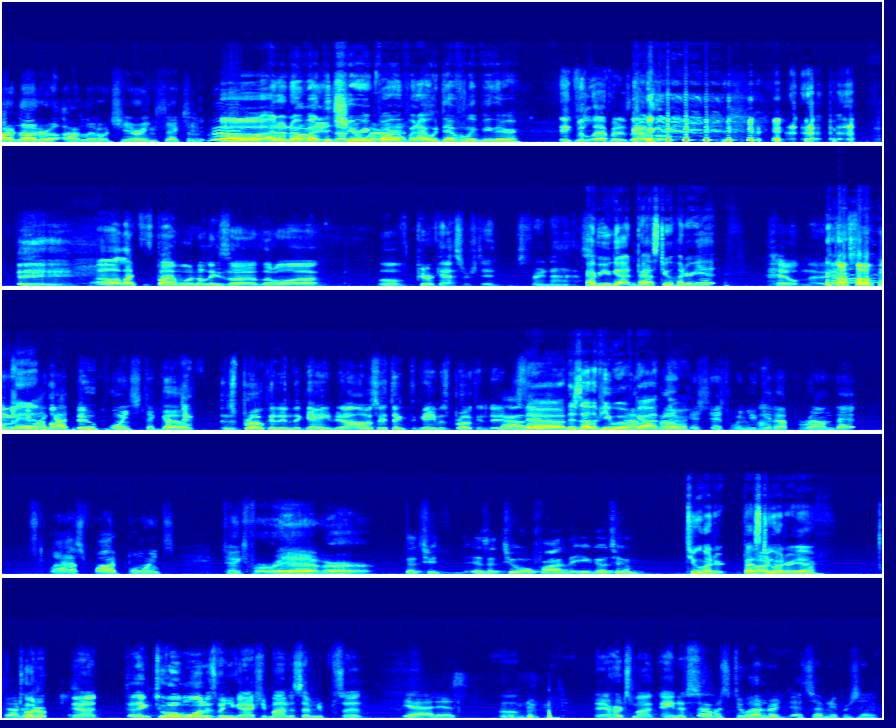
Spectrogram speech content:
Our little, our little cheering section. Oh, I don't know about the cheering part, at- but I would definitely be there. He's been laughing his ass off. oh, I like to find one on these uh, little uh, little pure casters, dude. It's very nice. Have you gotten past 200 yet? Hell no. dude. Oh man. I got two points to I go. think it's broken in the game, dude. I honestly think the game is broken, dude. No, No, there's other people who have gotten broke, there. It's just when you uh. get up around that last five points, takes forever. That two, is it 205 that you go to? 200, past 200, yeah. 200, yeah, I think 201 is when you can actually bind to 70%. Yeah, it is. Oh. And it hurts my anus. That was 200 at 70%.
